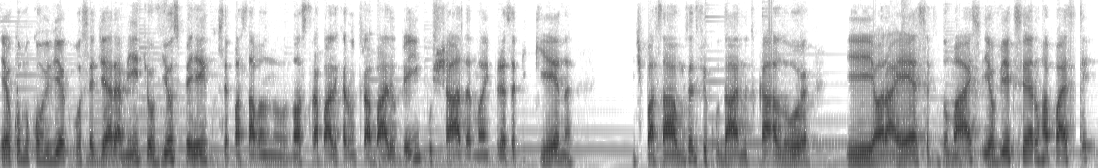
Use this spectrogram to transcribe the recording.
eu como convivia com você diariamente, eu via os perrengues que você passava no nosso trabalho, que era um trabalho bem puxado, numa empresa pequena, a gente passava muita dificuldade, muito calor, e hora extra e tudo mais. E eu via que você era um rapaz que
